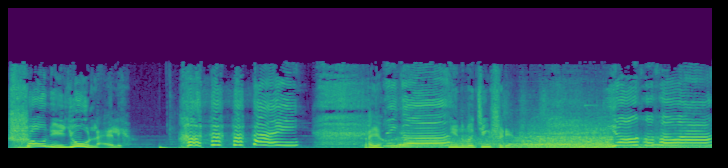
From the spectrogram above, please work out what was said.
少女又来了。哎呀，那个你能不能矜持点？哟呵呵啊，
